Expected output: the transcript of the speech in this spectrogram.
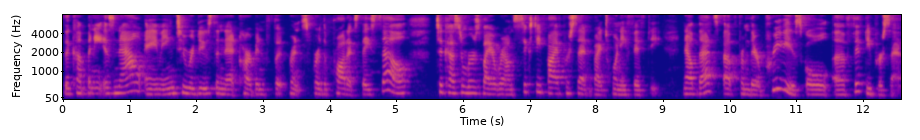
The company is now aiming to reduce the net carbon footprints for the products they sell to customers by around 65% by 2050. Now, that's up from their previous goal of 50%.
